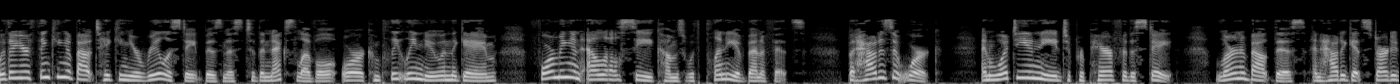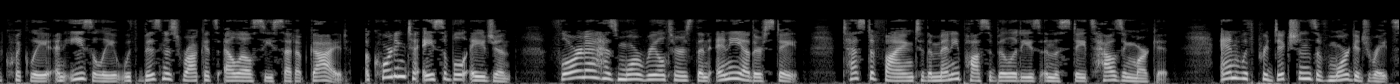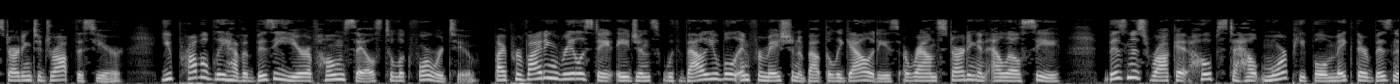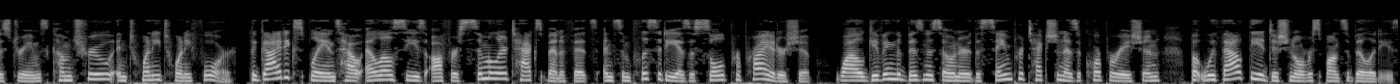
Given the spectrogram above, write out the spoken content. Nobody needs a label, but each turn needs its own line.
Whether you're thinking about taking your real estate business to the next level or are completely new in the game, forming an LLC comes with plenty of benefits. But how does it work? And what do you need to prepare for the state? Learn about this and how to get started quickly and easily with Business Rocket's LLC Setup Guide. According to Aceable Agent, Florida has more realtors than any other state, testifying to the many possibilities in the state's housing market. And with predictions of mortgage rates starting to drop this year, you probably have a busy year of home sales to look forward to. By providing real estate agents with valuable information about the legalities around starting an LLC, Business Rocket hopes to help more people make their business dreams come true in 2024. The guide explains how LLCs offer similar tax benefits and simplicity as a sole proprietorship, while giving the business owner the same protection as a corporation, but without the additional responsibilities.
